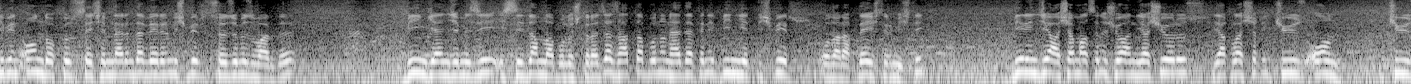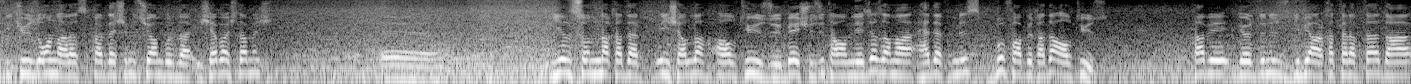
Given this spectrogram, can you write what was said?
...2019 seçimlerinde verilmiş bir sözümüz vardı. Bin gencimizi istihdamla buluşturacağız. Hatta bunun hedefini 1071 olarak değiştirmiştik. Birinci aşamasını şu an yaşıyoruz. Yaklaşık 210 200-210 arası kardeşimiz şu an burada işe başlamış. Ee, yıl sonuna kadar inşallah 600'ü 500'ü tamamlayacağız ama hedefimiz bu fabrikada 600. Tabi gördüğünüz gibi arka tarafta daha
